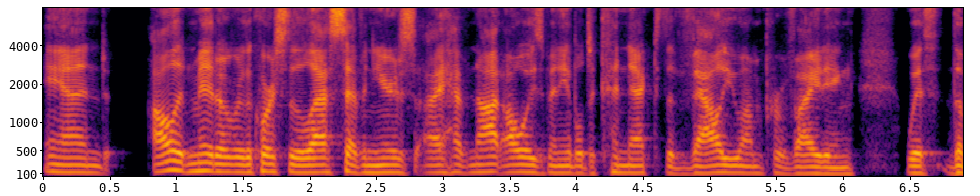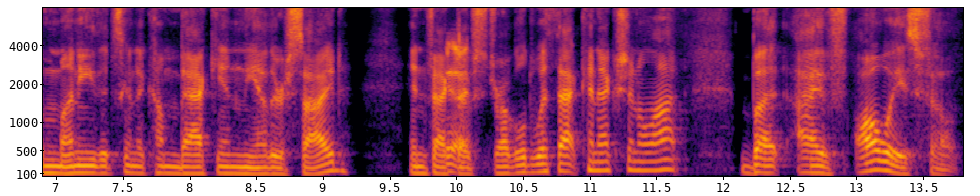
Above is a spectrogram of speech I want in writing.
and i'll admit over the course of the last seven years i have not always been able to connect the value i'm providing with the money that's going to come back in the other side in fact yeah. i've struggled with that connection a lot but i've always felt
